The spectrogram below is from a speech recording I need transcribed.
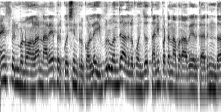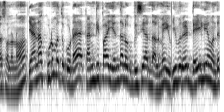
டைம் ஸ்பெண்ட் பண்ணுவாங்களா நிறைய பேர் கொஸ்டின் இருக்கும்ல. இவர் வந்து அதுல கொஞ்சம் தனிப்பட்ட நபராகவே இருக்காருன்னு தான் சொல்லணும். ஏன்னா குடும்பத்துக்கு கூட கண்டிப்பா எந்த அளவுக்கு பிஸியா இருந்தாலுமே இவரு டெய்லியும் வந்து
